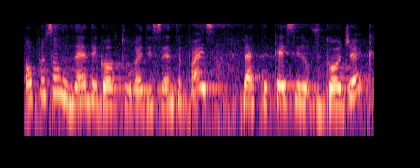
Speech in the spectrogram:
open source, and then they go to Redis Enterprise, like the case of Gojek.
